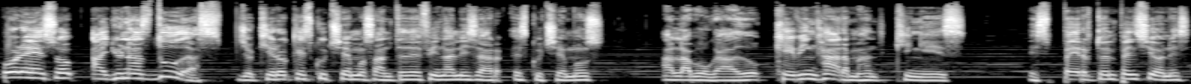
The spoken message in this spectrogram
Por eso hay unas dudas. Yo quiero que escuchemos, antes de finalizar, escuchemos al abogado Kevin Harman, quien es experto en pensiones,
